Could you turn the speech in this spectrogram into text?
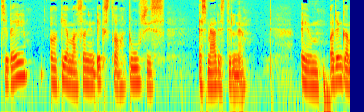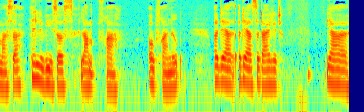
tilbage og giver mig sådan en ekstra dosis af smertestillende. Øhm, og den gør mig så heldigvis også lam fra op fra ned. Og det er, og det er så dejligt. Jeg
